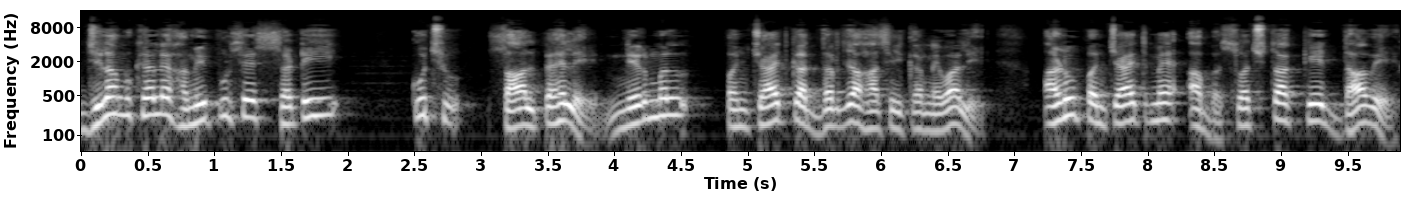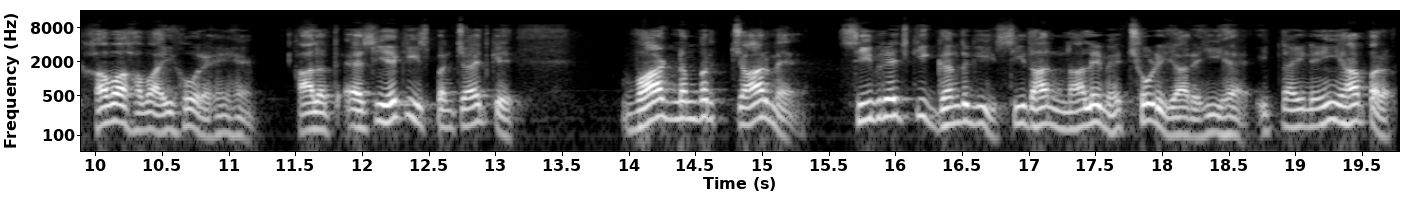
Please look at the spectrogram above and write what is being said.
जिला मुख्यालय हमीरपुर से सटी कुछ साल पहले निर्मल पंचायत का दर्जा हासिल करने वाली अणु पंचायत में अब स्वच्छता के दावे हवा हवाई हो रहे हैं। हालत ऐसी है कि इस पंचायत के वार्ड नंबर चार में सीवरेज की गंदगी सीधा नाले में छोड़ी जा रही है। इतना ही नहीं, यहाँ पर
